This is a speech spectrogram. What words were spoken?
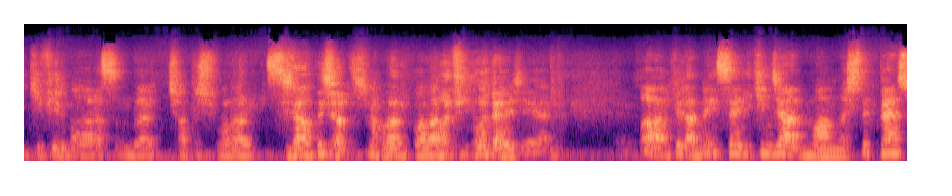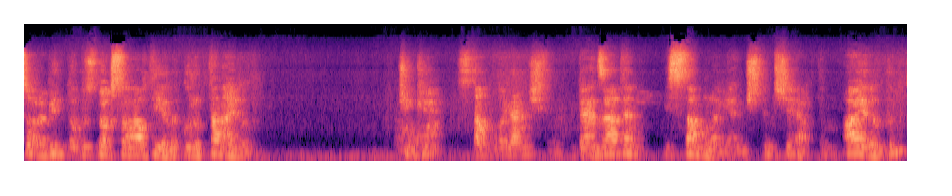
iki firma arasında çatışmalar, silahlı çatışmalar falan Hadi. o derece yani. Falan filan neyse ikinci albümü anlaştık. Ben sonra 1996 yılı gruptan ayrıldım. Çünkü- Ama İstanbul'a gelmiştim. Ben zaten İstanbul'a gelmiştim, şey yaptım, ayrıldım.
